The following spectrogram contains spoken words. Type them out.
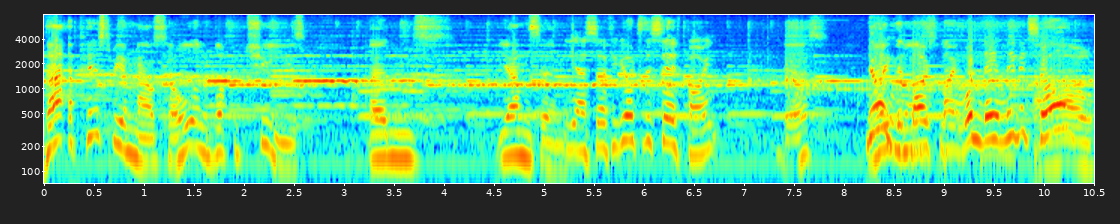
That appears to be a mouse hole and a block of cheese. And Jansen. Yeah, so if you go to the save point, Yes. knowing the the mouse might one day leave its soul Oh.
